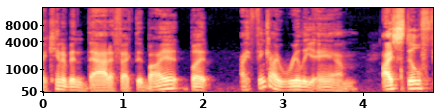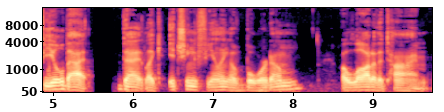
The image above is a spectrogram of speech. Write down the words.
I can't have been that affected by it, but I think I really am. I still feel that that like itching feeling of boredom a lot of the time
